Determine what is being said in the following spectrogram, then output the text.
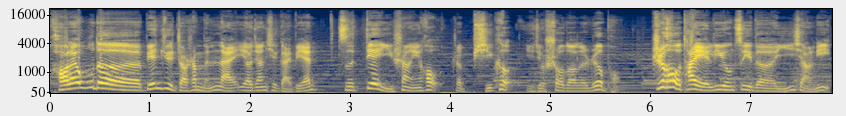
好莱坞的编剧找上门来要将其改编。自电影上映后，这皮克也就受到了热捧。之后，他也利用自己的影响力，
